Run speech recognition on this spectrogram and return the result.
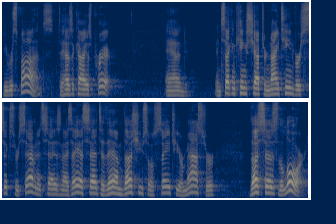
He responds to Hezekiah's prayer. And in 2 Kings chapter 19, verse 6 through 7, it says, And Isaiah said to them, Thus you shall say to your master, Thus says the Lord,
